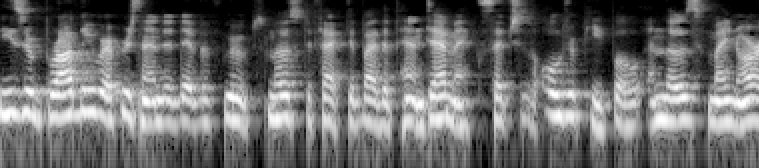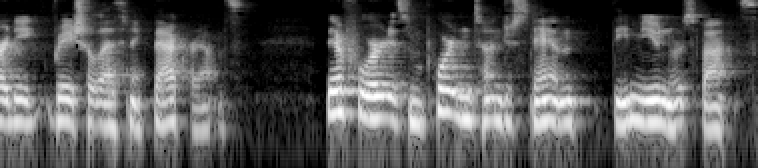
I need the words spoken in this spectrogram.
These are broadly representative of groups most affected by the pandemic, such as older people and those of minority racial ethnic backgrounds. Therefore, it is important to understand the immune response.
